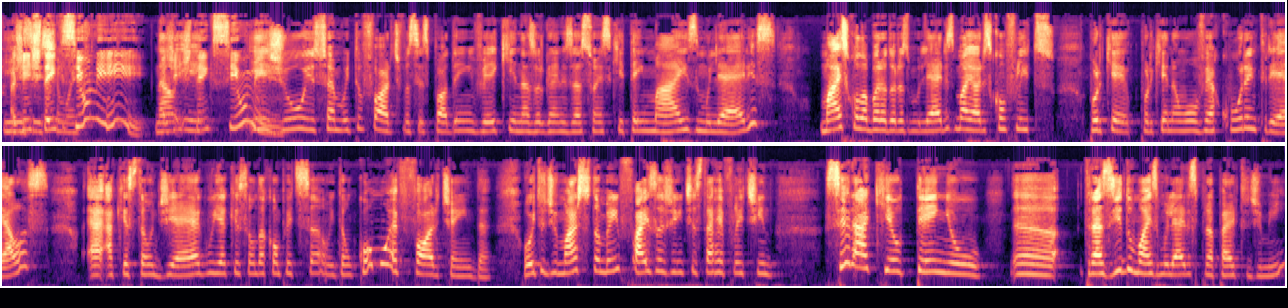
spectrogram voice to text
E a gente tem que muito... se unir. Não, a gente e, tem que se unir. E, Ju, isso é muito forte. Vocês podem ver que nas organizações que tem mais mulheres, mais colaboradoras mulheres, maiores conflitos. Por quê? Porque não houve a cura entre elas, é a questão de ego e a questão da competição. Então, como é forte ainda? 8 de março também faz a gente estar refletindo. Será que eu tenho uh, trazido mais mulheres para perto de mim?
